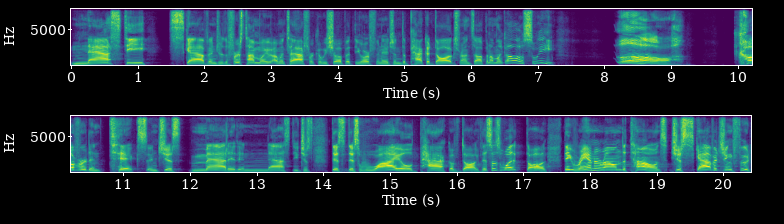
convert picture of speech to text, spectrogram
Nasty scavenger. The first time I went to Africa, we show up at the orphanage and the pack of dogs runs up, and I'm like, oh, sweet. Oh, covered in ticks and just matted and nasty, just this, this wild pack of dogs. This is what dog, they ran around the towns just scavenging food.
